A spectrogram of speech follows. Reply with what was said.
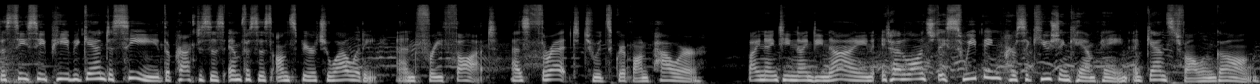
The CCP began to see the practice's emphasis on spirituality and free thought as threat to its grip on power. By 1999, it had launched a sweeping persecution campaign against Falun Gong.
